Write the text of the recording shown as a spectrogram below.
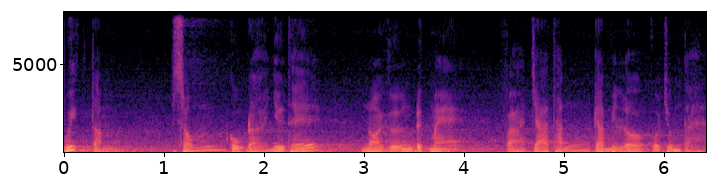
quyết tâm sống cuộc đời như thế, noi gương đức mẹ và cha thánh Camilo của chúng ta.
